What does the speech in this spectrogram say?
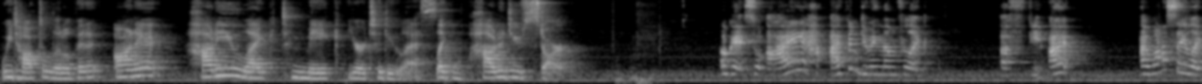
we talked a little bit on it. How do you like to make your to do list? Like, how did you start? Okay, so I I've been doing them for like a few. I I want to say like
